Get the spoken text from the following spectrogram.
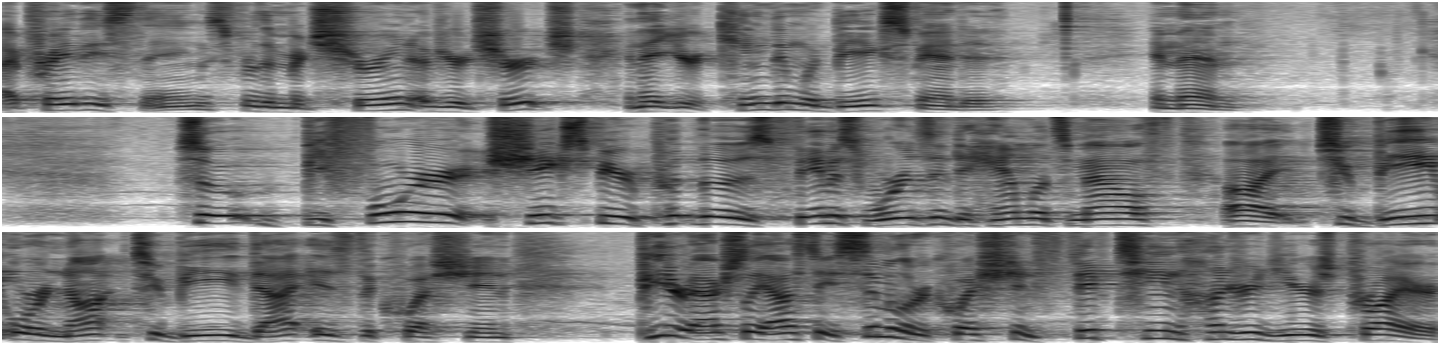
I pray these things for the maturing of your church and that your kingdom would be expanded. Amen. So, before Shakespeare put those famous words into Hamlet's mouth, uh, to be or not to be, that is the question. Peter actually asked a similar question 1,500 years prior.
